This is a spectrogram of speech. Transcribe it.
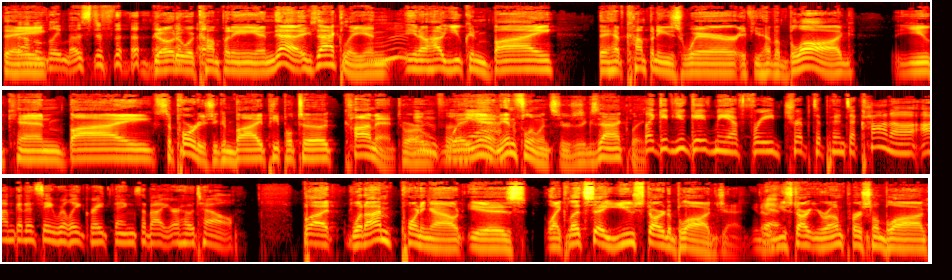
They Probably most of them go to a company and yeah, exactly. And Mm-hmm. you know how you can buy they have companies where if you have a blog, you can buy supporters, you can buy people to comment or Influ- weigh in, influencers, exactly. Like if you gave me a free trip to Punta Cana, I'm going to say really great things about your hotel. But what I'm pointing out is like let's say you start a blog, Jen. You know, Yes. you start your own personal blog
